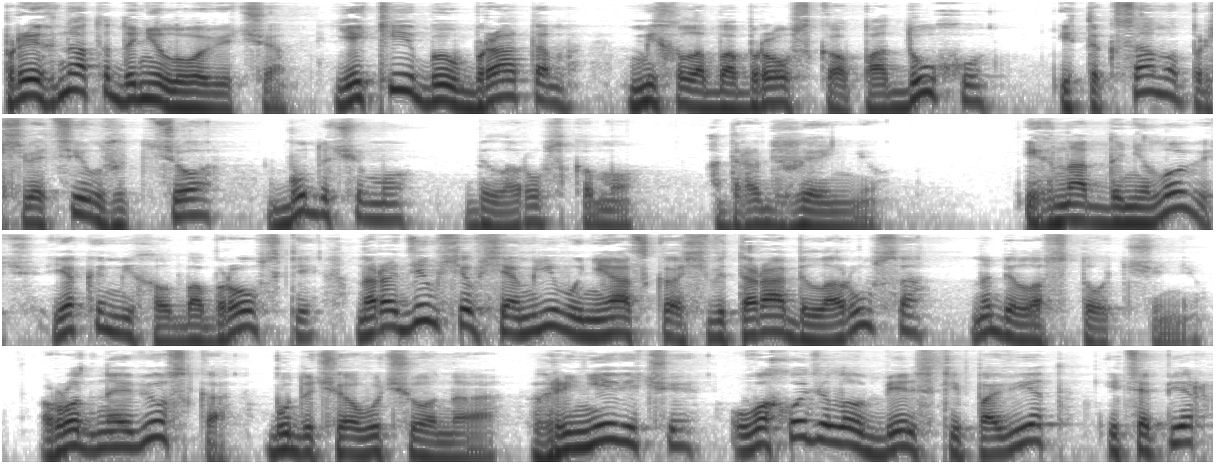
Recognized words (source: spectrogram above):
пра ігната Даніловича, які быў братам міхала баброўскага па духу і таксама прысвяціў жыццё будучаму беларускаму адраджэнню. Ігнат Данілович, як і міхал Баброўскі, нарадзіўся ў сям'і вуніяцкага святара беларуса на беластотчыне. Родная вёска, будучага вучонага Грыневічы, уваходзіла ў бельскі павет і цяпер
